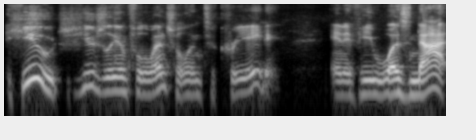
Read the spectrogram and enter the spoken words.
huge, hugely influential into creating. And if he was not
